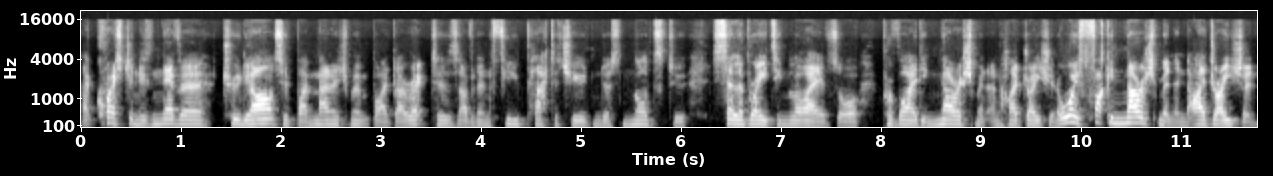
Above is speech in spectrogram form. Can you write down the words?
That question is never truly answered by management, by directors, other than a few platitudinous nods to celebrating lives or providing nourishment and hydration. Always fucking nourishment and hydration.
